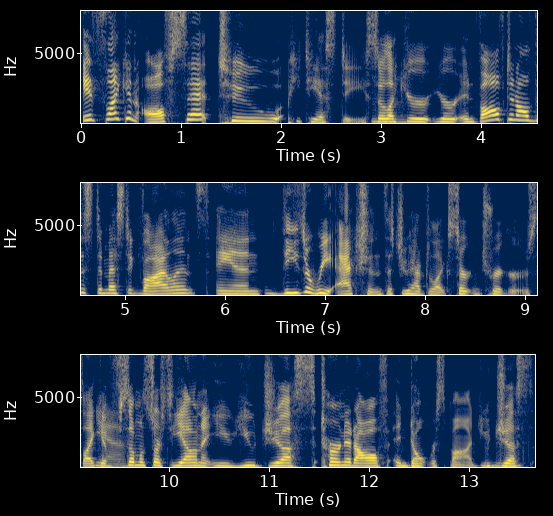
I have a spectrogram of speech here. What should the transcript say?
It's like an offset to PTSD. So like Mhm. you're you're involved in all this domestic violence and these are reactions that you have to like certain triggers. Like Yeah. if someone starts yelling at you, you just turn it off and don't respond. You Mhm. just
